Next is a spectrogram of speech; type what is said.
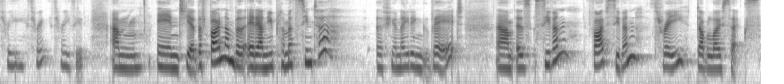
Three, three, three thirty. Um, and yeah, the phone number at our New Plymouth Centre, if you're needing that, um, is seven five seven three double o six.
